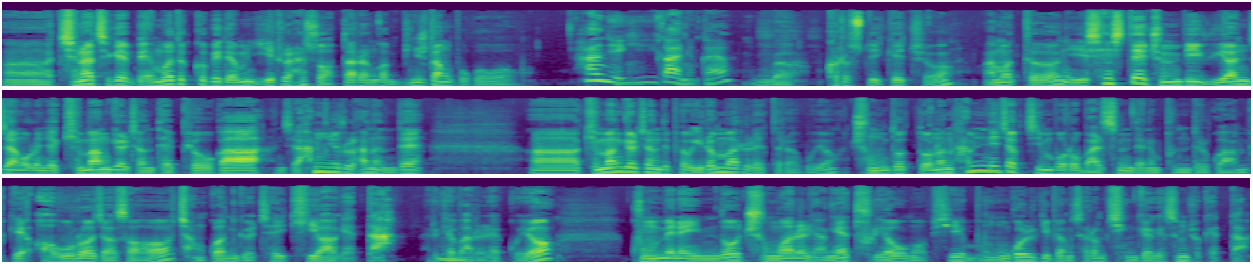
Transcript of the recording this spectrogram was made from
어, 지나치게 메모드급이 되면 일을 할 수 없다는 건 민주당 보고 하는 얘기가 아닐까요? 뭐 그럴 수도 있겠죠. 아무튼 이 새시대 준비 위원장으로 이제 김한결 전 대표가 이제 합류를 하는데 아, 김한결 전 대표가 이런 말을 했더라고요. 중도 또는 합리적 진보로 말씀되는 분들과 함께 어우러져서 정권 교체에 기여하겠다. 이렇게 음. 말을 했고요. 국민의힘도 중원을 향해 두려움 없이 몽골 기병처럼 진격했으면 좋겠다.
